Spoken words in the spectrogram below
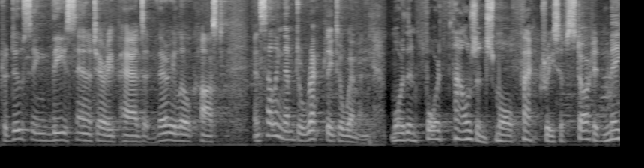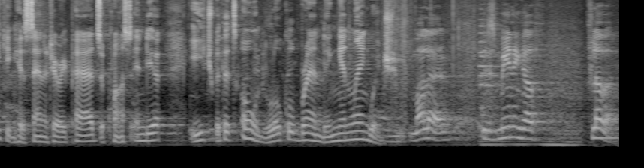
producing these sanitary pads at very low cost and selling them directly to women. More than 4,000 small factories have started making his sanitary pads across India, each with its own local branding and language. Malar is meaning of flower.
